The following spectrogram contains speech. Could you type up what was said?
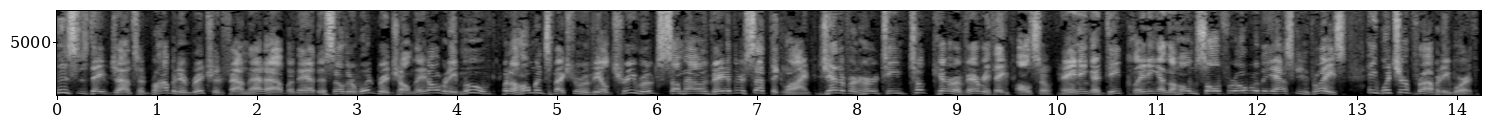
This is Dave Johnson. Robin and Richard found that out when they had to sell their Woodbridge home. They'd already moved, but a home inspection revealed tree roots somehow invaded their septic line. Jennifer and her team took care of everything, also painting, a deep cleaning, and the home sold for over the asking price. Hey, what's your property worth?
